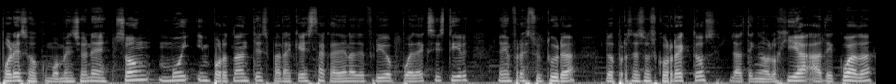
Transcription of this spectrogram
Por eso, como mencioné, son muy importantes para que esta cadena de frío pueda existir la infraestructura, los procesos correctos, la tecnología adecuada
